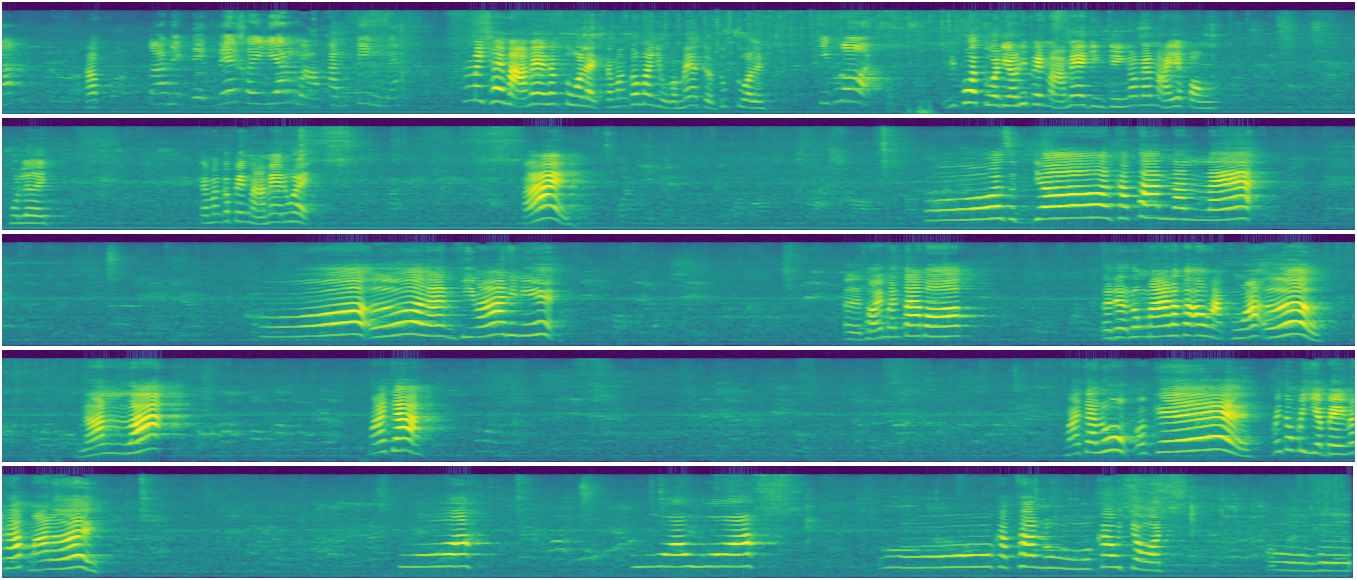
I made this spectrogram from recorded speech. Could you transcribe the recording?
ครับ ครับ ตอนเด็กๆแม่เคยเลี้ยงหมาพันธุ์ปิ้งไหมไม่ใช่หมาแม่ทั้งตัวแหละแต่มันก็มาอยู่กับแม่เกือบทุกตัวเลย พี่โพดพี่พวดตัวเดียวที่เป็นหมาแม่จริงๆ นอกนั้นหมาอย่าปอง หมดเลย แต่มันก็เป็นหมาแม่ด้วย ไป โอ้ สุดยอดครับท่านนั่นแหละ โอ้ เออ นั่นขี่ม้าทีนี้ เออถอยเหมือนตาบอก เออเดินลงมาแล้วก็เอาหักหัว เออ นั่นละ มาจ้ามาจ้าลูก โอเค ไม่ต้องไปเหยียบเบรกนะครับ มาเลย Oh.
